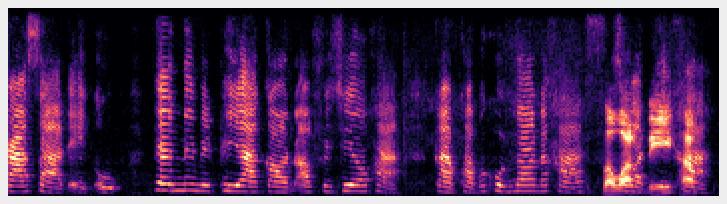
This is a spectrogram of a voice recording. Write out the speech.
ราศาสตร์เอกอุเทพนิมิตพยากรออฟฟิเชียลค่ะ กราบขอบพระคุณมากนะคะ สวัสดีครับค่ะ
